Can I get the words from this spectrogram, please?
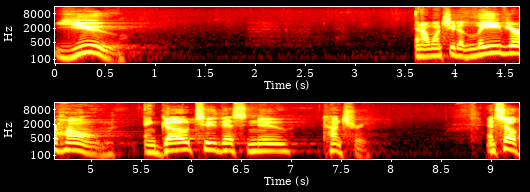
you. And I want you to leave your home and go to this new country. And so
